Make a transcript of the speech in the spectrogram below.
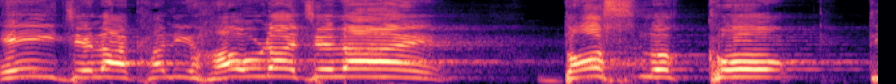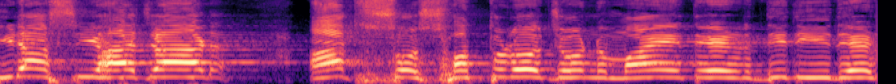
এই জেলা খালি হাওড়া জেলায় দশ লক্ষ তিরাশি হাজার আটশো সতেরো জন মায়েদের, দিদিদের,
